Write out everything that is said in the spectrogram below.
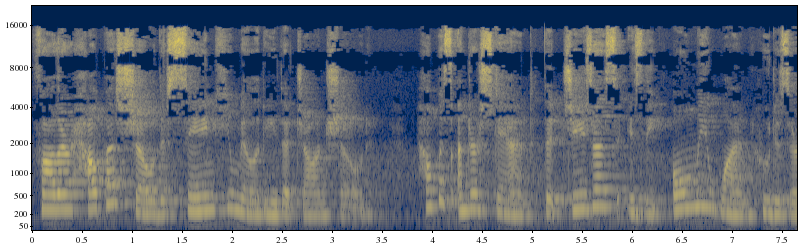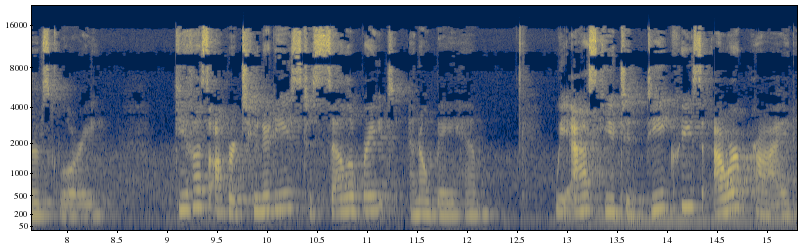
Father, help us show the same humility that John showed Help us understand that Jesus is the only one who deserves glory. Give us opportunities to celebrate and obey him. We ask you to decrease our pride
